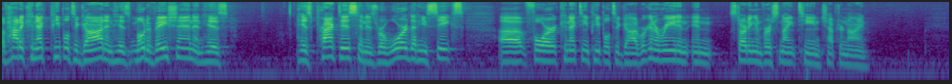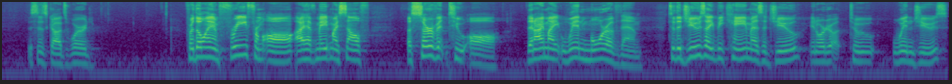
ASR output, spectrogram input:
of how to connect people to God and his motivation and his, his practice and his reward that he seeks uh, for connecting people to God. We're going to read in, in starting in verse 19, chapter 9. This is God's word. For though I am free from all, I have made myself a servant to all, that I might win more of them. To the Jews I became as a Jew in order to win Jews.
